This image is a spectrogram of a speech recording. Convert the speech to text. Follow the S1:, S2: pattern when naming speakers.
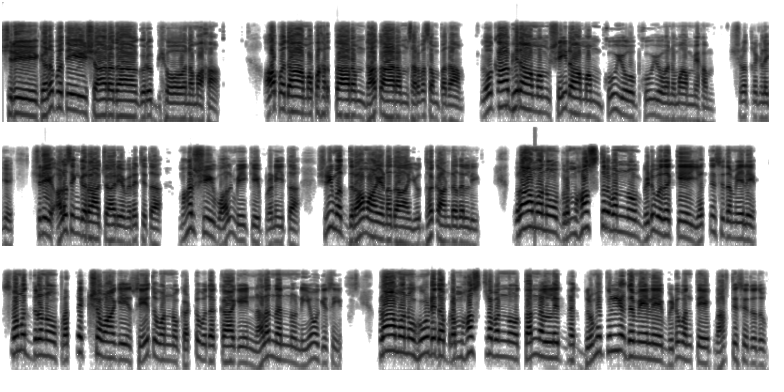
S1: ಶ್ರೀ ಗಣಪತಿ ಶಾರದಾ ಗುರುಭ್ಯೋ ನಮಃ. ಆಪದಾಮಪಹರ್ತಾರಂ ದಾತಾರಂ ಸರ್ವಸಂಪದಾಂ. ಲೋಕಾಭಿರಾಮಂ ಶ್ರೀರಾಮಂ ಭೂಯೋ ಭೂಯೋ ನಮಾಮ್ಯಹಂ. ಶ್ರೋತೃಗಳಿಗೆ ಶ್ರೀ ಅಳಸಿಂಗರಾಚಾರ್ಯ ವಿರಚಿತ ಮಹರ್ಷಿ ವಾಲ್ಮೀಕಿ ಪ್ರಣೀತ ಶ್ರೀಮದ್ ರಾಮಾಯಣದ ಯುದ್ಧಕಾಂಡದಲ್ಲಿ ರಾಮನು ಬ್ರಹ್ಮಾಸ್ತ್ರವನ್ನು ಬಿಡುವುದಕ್ಕೆ ಯತ್ನಿಸಿದ ಮೇಲೆ ಸಮುದ್ರನು ಪ್ರತ್ಯಕ್ಷವಾಗಿ ಸೇತುವನ್ನು ಕಟ್ಟುವುದಕ್ಕಾಗಿ ನಳನನ್ನು ನಿಯೋಗಿಸಿ ರಾಮನು ಹೂಡಿದ ಬ್ರಹ್ಮಾಸ್ತ್ರವನ್ನು ತನ್ನಲ್ಲಿದ್ದ ದ್ರುಮತುಲ್ಯದ ಮೇಲೆ ಬಿಡುವಂತೆ ಪ್ರಾರ್ಥಿಸಿದುದು.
